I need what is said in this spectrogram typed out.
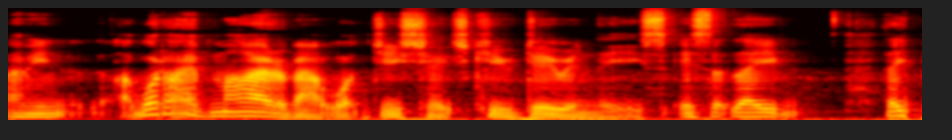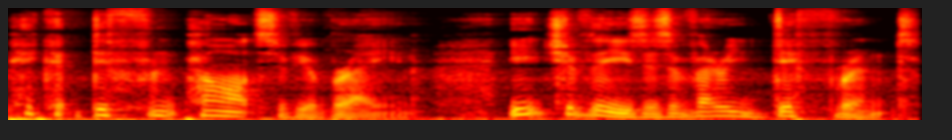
I mean, what I admire about what GCHQ do in these is that they they pick at different parts of your brain each of these is a very different,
